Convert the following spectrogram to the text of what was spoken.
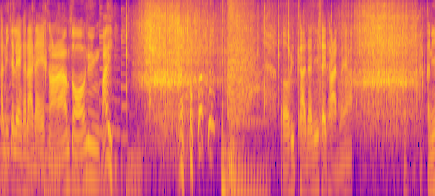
คันนี้จะแรงขนาดไหนสามสองหนึ่งไปเออผิดคันอันนี้ใส่ถ่านไหมฮะอันนี้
